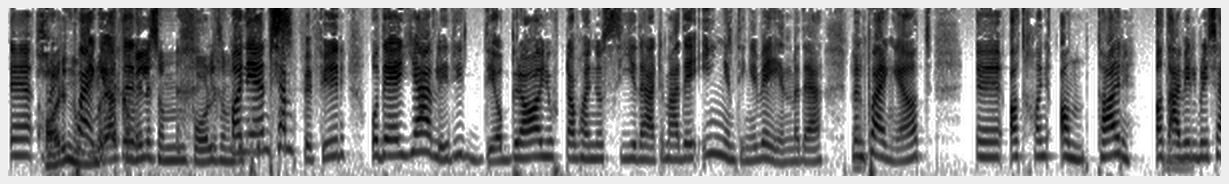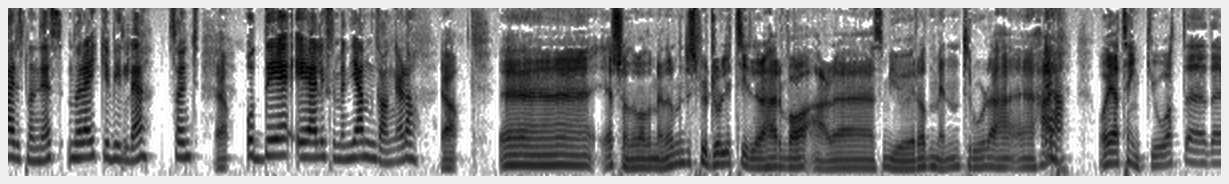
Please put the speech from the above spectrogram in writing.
eh, Har du poenget er nummer? at Kan vi liksom få liksom Han er en kjempefyr, og det er jævlig ryddig og bra gjort av han å si det her til meg. Det er ingenting i veien med det. Men poenget er at, eh, at han antar at jeg vil bli kjæresten hennes når jeg ikke vil det. Sant? Ja. Og det er liksom en gjenganger, da. Ja, eh, jeg skjønner hva du mener, men du spurte jo litt tidligere her hva er det som gjør at menn tror det her. Ja. Og jeg tenker jo at det, det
